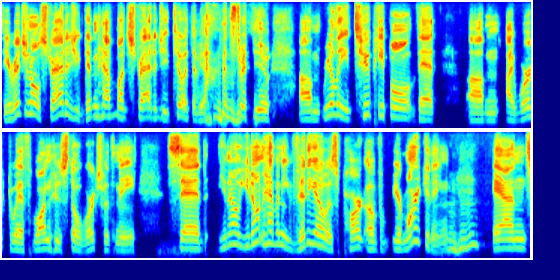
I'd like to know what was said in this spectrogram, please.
the original strategy didn't have much strategy to it to be honest with you. Um, really two people that um, i worked with one who still works with me said, you know, you don't have any video as part of your marketing. Mm-hmm. And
